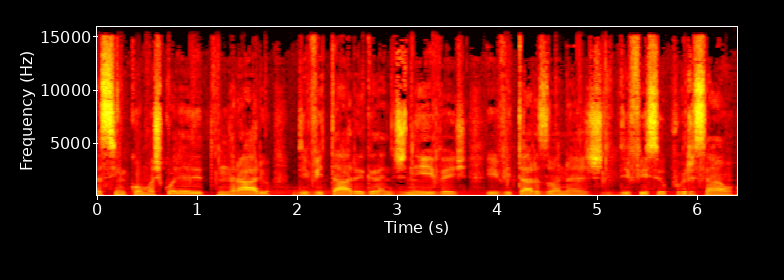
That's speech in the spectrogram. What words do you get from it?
assim como a escolha de itinerário, de evitar grandes níveis, evitar zonas de difícil progressão.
